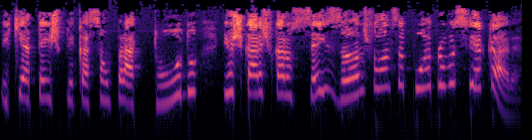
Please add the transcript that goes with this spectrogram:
e que ia ter explicação pra tudo, e os caras ficaram seis anos falando essa porra pra você, cara.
